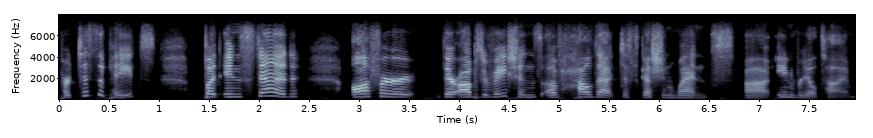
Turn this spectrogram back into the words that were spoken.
participate, but instead offer their observations of how that discussion went uh, in real time.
